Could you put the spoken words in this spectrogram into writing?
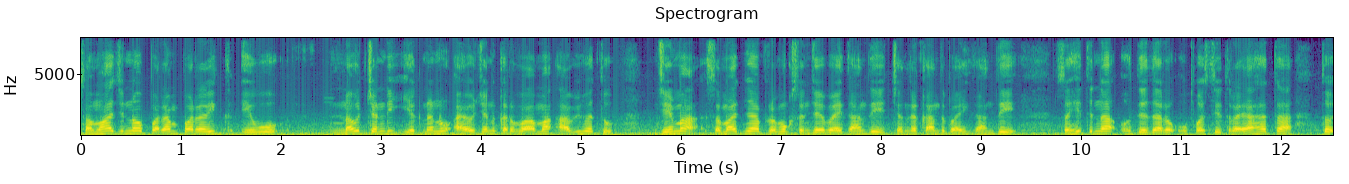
સમાજનો પારંપરિક એવું નવચંડી યજ્ઞનું આયોજન કરવામાં આવ્યું હતું, જેમાં સમાજના પ્રમુખ સંજયભાઈ ગાંધી, ચંદ્રકાંતભાઈ ગાંધી સહિતના હોદ્દેદારો ઉપસ્થિત રહ્યા હતા. તો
